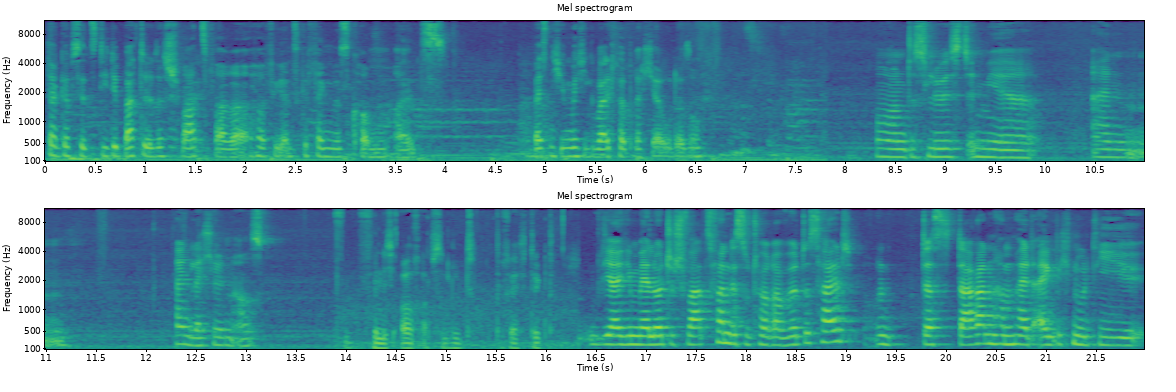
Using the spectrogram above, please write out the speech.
Da gibt es jetzt die Debatte, dass Schwarzfahrer häufiger ins Gefängnis kommen als, weiß nicht, irgendwelche Gewaltverbrecher oder so. Und es löst in mir ein, ein Lächeln aus. Finde ich auch absolut berechtigt. Ja, je mehr Leute schwarz fahren, desto teurer wird es halt. Und das daran haben halt eigentlich nur die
